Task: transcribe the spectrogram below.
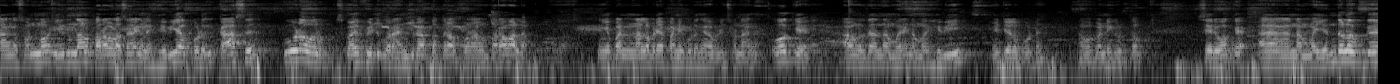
நாங்கள் சொன்னோம் இருந்தாலும் பரவாயில்ல சார் எங்களுக்கு ஹெவியாக போடுங்க. காசு கூட ஒரு ஸ்கொயர் ஃபீட்டுக்கு ஒரு அஞ்சு ரூபா பத்து ரூபா போனாலும் பரவாயில்ல. நீங்கள் பண்ண நல்லபடியாக பண்ணி கொடுங்க அப்படின்னு சொன்னாங்க. ஓகே அவங்களுக்கு தகுந்த மாதிரி நம்ம ஹெவி மெட்டீரியலை போட்டு நம்ம பண்ணி கொடுத்தோம். சரி ஓகே நம்ம எந்த அளவுக்கு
